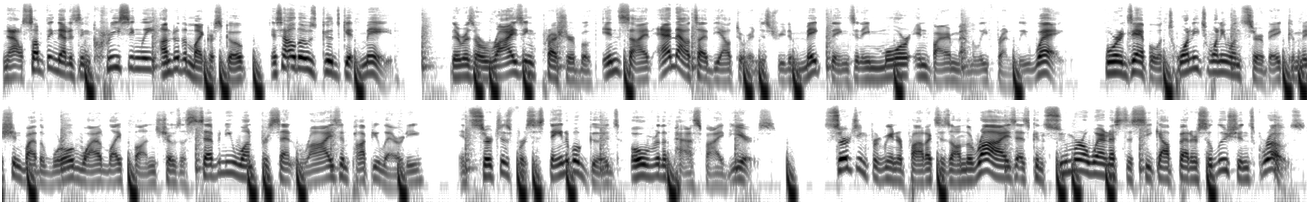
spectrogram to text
Now, something that is increasingly under the microscope is how those goods get made. There is a rising pressure both inside and outside the outdoor industry to make things in a more environmentally friendly way. For example, a 2021 survey commissioned by the World Wildlife Fund shows a 71% rise in popularity in searches for sustainable goods over the past five years. Searching for greener products is on the rise as consumer awareness to seek out better solutions grows.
